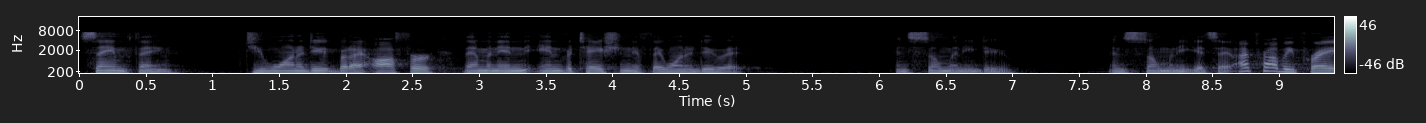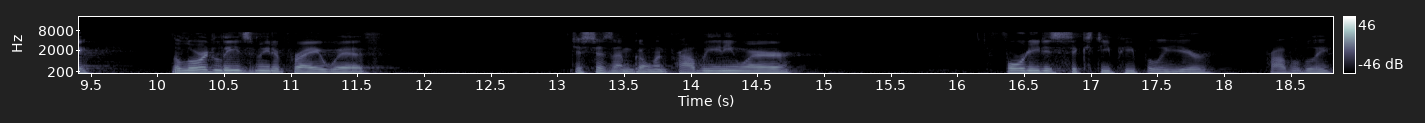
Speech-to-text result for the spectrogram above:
same thing. Do you want to do? But I offer them an in- invitation if they want to do it. And so many do and so many get saved. I probably pray, the Lord leads me to pray with, just as I'm going, probably anywhere 40 to 60 people a year, probably,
